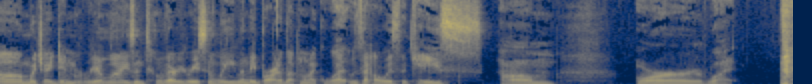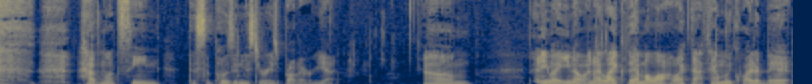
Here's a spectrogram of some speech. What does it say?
um, which I didn't realize until very recently when they brought it up. And I'm like, what? Was that always the case? Um, or what? Have not seen the supposed mysterious brother yet. Um, anyway, you know, and I like them a lot. I like that family quite a bit.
